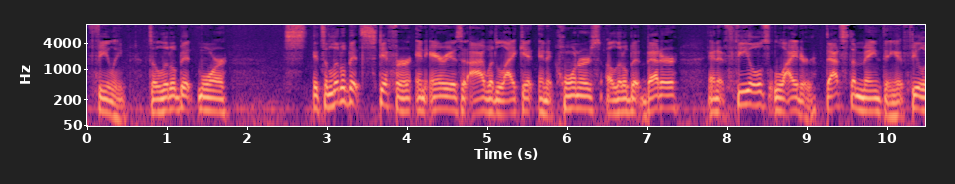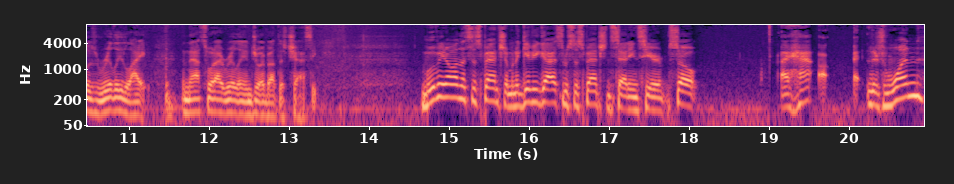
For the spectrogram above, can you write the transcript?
feeling. It's a little bit more it's a little bit stiffer in areas that I would like it, and it corners a little bit better, and it feels lighter. That's the main thing. It feels really light, and that's what I really enjoy about this chassis. Moving on the suspension, I'm going to give you guys some suspension settings here. So, I have uh, there's one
